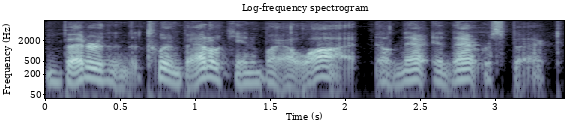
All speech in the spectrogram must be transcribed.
better than the twin battle cannon by a lot on that in that respect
